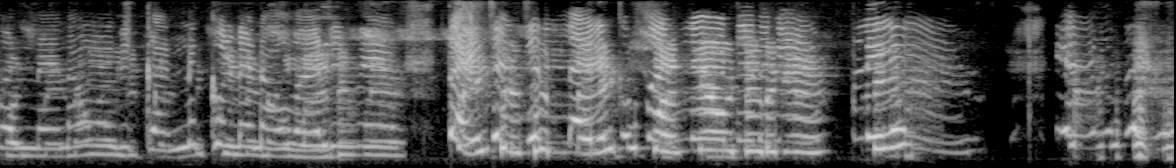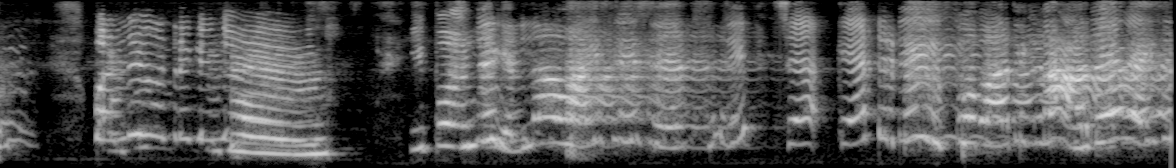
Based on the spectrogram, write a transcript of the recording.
பண்ணலைன்னா உங்க கண்ணுக்குள்ள நான் வருவேன் தயவு செஞ்சு லைக் பண்ணி விட்டுடுங்க பண்ணி விட்டுருக்கீங்க இப்போ வந்து எல்லா வாய்ஸையும் சேர்த்து கேட்டுட்டு இப்போ பாத்தீங்கன்னா அதே வயசு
